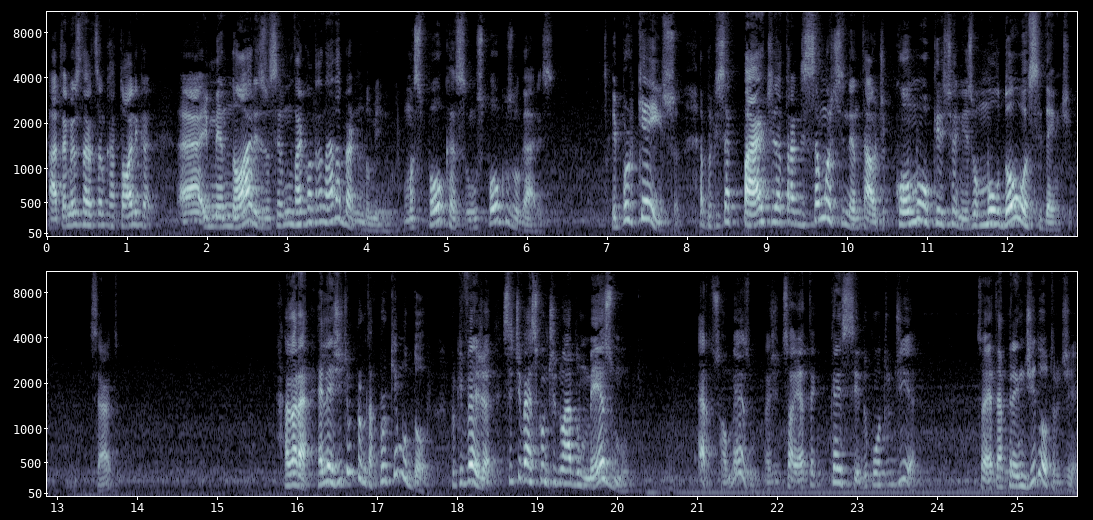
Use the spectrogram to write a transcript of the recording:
até mesmo de tradição católica é, e menores, você não vai encontrar nada aberto no domingo. Umas poucas, uns poucos lugares. E por que isso? É porque isso é parte da tradição ocidental, de como o cristianismo moldou o Ocidente. Certo? Agora, é legítimo perguntar por que mudou? Porque veja, se tivesse continuado o mesmo, era só o mesmo. A gente só ia ter crescido com outro dia. Só ia ter aprendido outro dia.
